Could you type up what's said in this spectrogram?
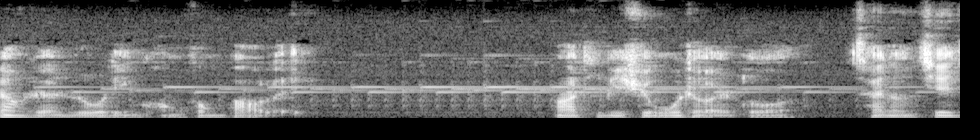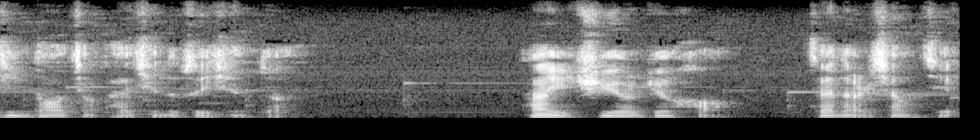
让人如临狂风暴雷。马蒂必须捂着耳朵，才能接近到讲台前的最前端。他与巨儿约好在那儿相见。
